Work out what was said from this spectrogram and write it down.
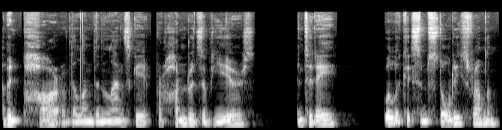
have been part of the London landscape for hundreds of years, and today we'll look at some stories from them.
